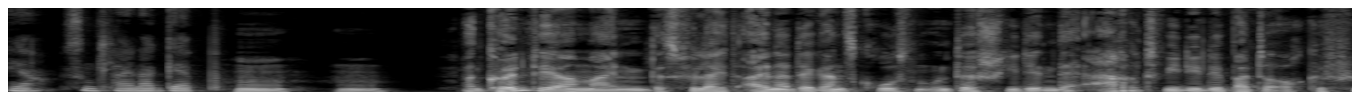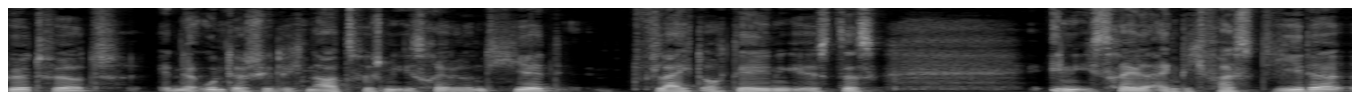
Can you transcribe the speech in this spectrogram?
ja, ist ein kleiner Gap. Hm, hm. Man könnte ja meinen, dass vielleicht einer der ganz großen Unterschiede in der Art, wie die Debatte auch geführt wird, in der unterschiedlichen Art zwischen Israel und hier, vielleicht auch derjenige ist, dass in Israel eigentlich fast jeder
